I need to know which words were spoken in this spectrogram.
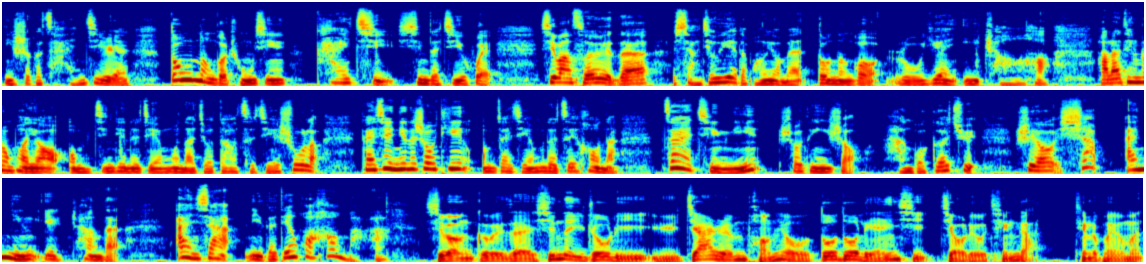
你是个残疾人，都能够重新开启新的机会。希望所有的想就业的朋友们都能够如愿以偿。”哈，好了，听众朋友，我们今天的节目呢就到此结束了。感谢您的收听。我们在节目的最后呢，再请您收听一首韩国歌曲，是由 Sharp 安宁演唱的。按下你的电话号码。希望各位在新的一周里与家人朋友多多联系，交流情感。听众朋友们，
